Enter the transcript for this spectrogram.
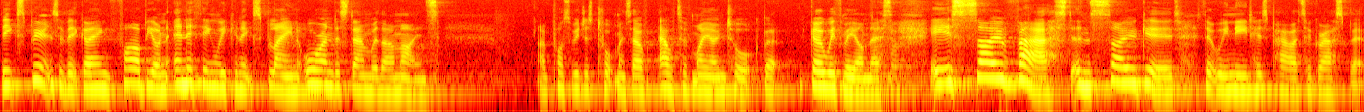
The experience of it going far beyond anything we can explain or understand with our minds. I possibly just talked myself out of my own talk, but go with me on this. It is so vast and so good that we need his power to grasp it.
